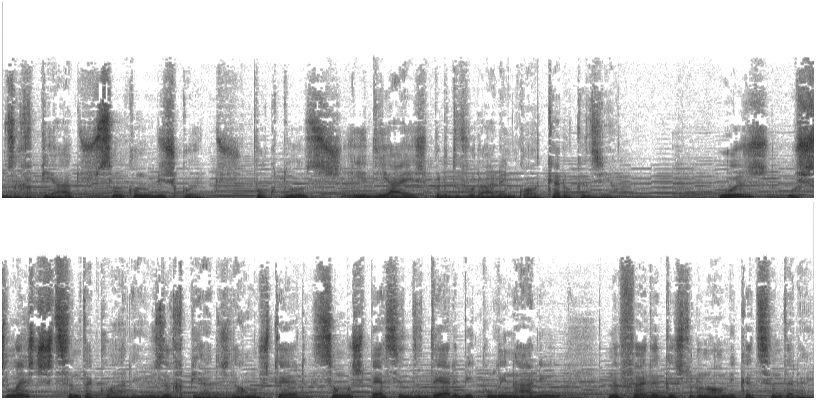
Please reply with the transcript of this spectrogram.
Os arrepiados são como biscoitos, pouco doces e ideais para devorar em qualquer ocasião. Hoje, os Celestes de Santa Clara e os Arrepiados de Almoster são uma espécie de derby culinário na Feira Gastronómica de Santarém.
